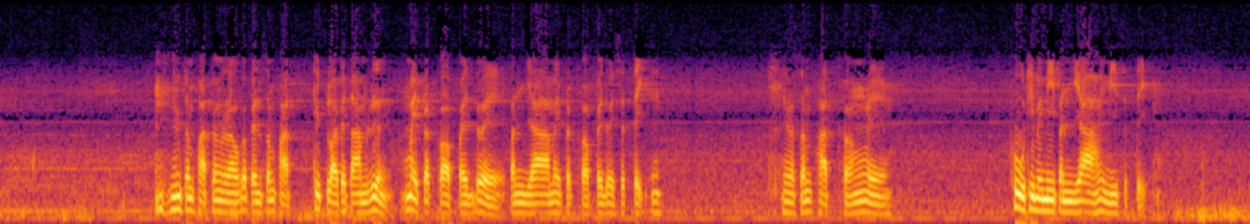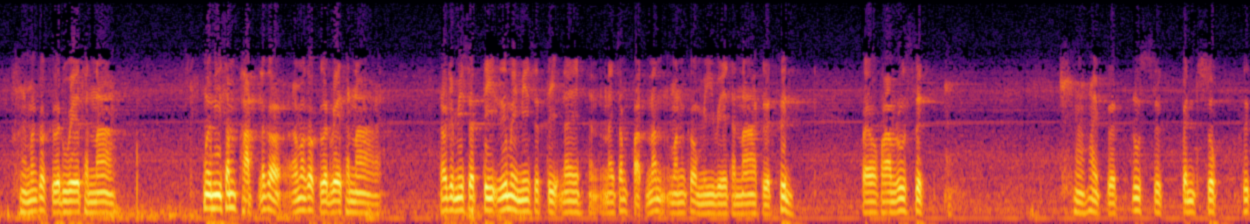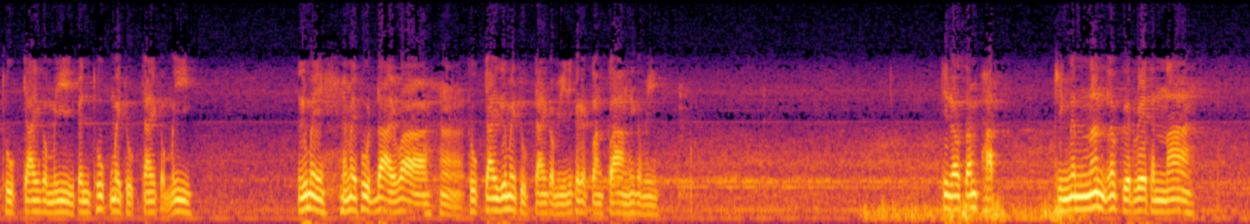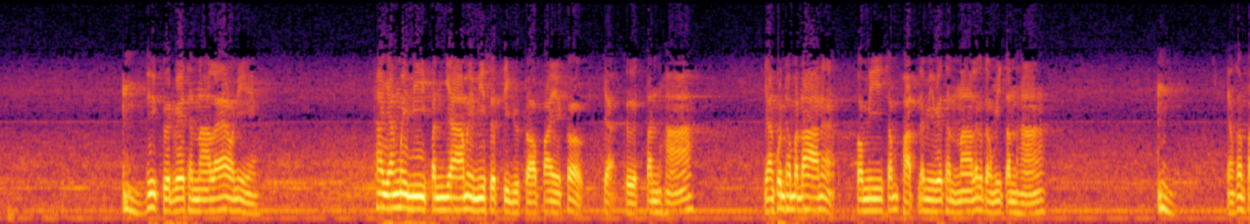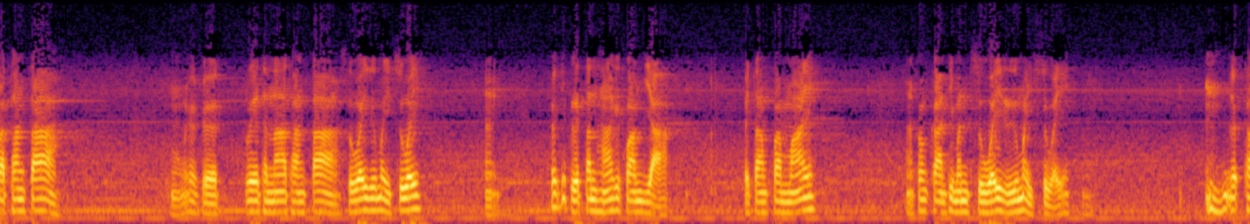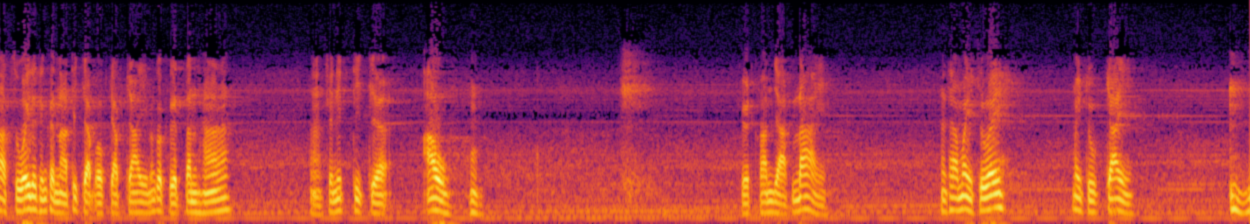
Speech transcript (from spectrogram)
สัมผัสของเราก็เป็นสัมผัส ที่ปล่อยไปตามเรื่อง ไม่ประกอบไปด้วยปัญญาไม่ประกอบไปด้วยสติเรียกว่าสัมผัสของผู้ที่ไม่มีปัญญาไม่มีสติ มันก็เกิดเวทนา เมื่อมีสัมผัสแล้วก็มันก็เกิดเวทนา เราจะมีสติหรือไม่มีสติในในสัมผัสนั้นมันก็มีเวทนาเกิดขึ้นแปลว่าความรู้สึก ให้เกิดรู้สึกเป็นสุขคือถูกใจก็มี เป็นทุกข์ไม่ถูกใจก็มี หรือไม่ไม่พูดได้ว่าถูกใจหรือไม่ถูกใจก็มีนี่ก็เรียกกลางๆนี่ก็มี ที่เราสัมผัสสิ่งนั้นนั้นแล้วเกิดเวทนาที่เกิดเวทนาแล้วนี่ ถ้ายังไม่มีปัญญาไม่มีสติอยู่ต่อไปก็จะเกิดตัณหา อย่างคนธรรมดาเนี่ยพอมีสัมผัสและมีเวทนาแล้วก็ต้องมีตัณหา อย่างสัมผัสทางตาแล้วก็เกิดเวทนาทางตา สวยหรือไม่สวยก็จะเกิดตัณหาคือความอยาก ไปตามความหมายของการที่มันสวยหรือไม่สวย ถ้าสวยได้ถึงขนาดที่จับอกจับใจ มันก็เกิดตัณหาชนิดที่จะเอา เกิดความอยากได้ ถ้าไม่สวย ไม่ถูกใจ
